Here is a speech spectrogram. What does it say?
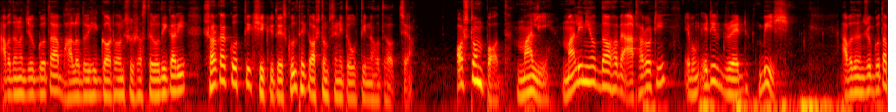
আবেদনের যোগ্যতা, ভালো দৈহিক গঠন, সুস্বাস্থ্যের অধিকারী, সরকার কর্তৃক স্বীকৃত স্কুল থেকে অষ্টম শ্রেণীতে উত্তীর্ণ হতে হচ্ছে। অষ্টম পদ, মালি। মালি নিয়োগ দেওয়া হবে আঠারোটি এবং এটির গ্রেড বিশ। আবেদনযোগ্যতা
